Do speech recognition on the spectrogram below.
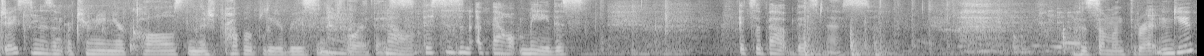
Jason isn't returning your calls, then there's probably a reason for this. No, this isn't about me. This, it's about business. Has someone threatened you?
